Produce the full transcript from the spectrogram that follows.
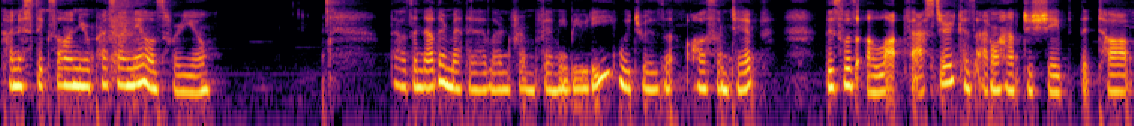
kind of sticks on your press-on nails for you. That was another method I learned from Femi Beauty, which was an awesome tip. This was a lot faster because I don't have to shape the top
